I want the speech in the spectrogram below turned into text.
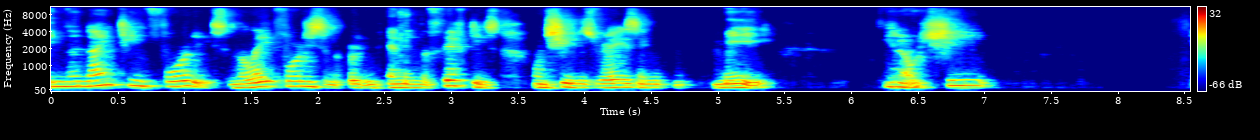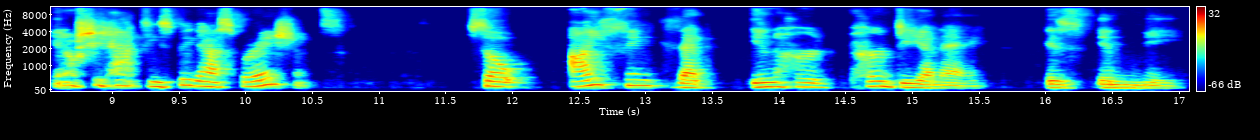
in the 1940s, in the late 40s and, and in the 50s, when she was raising me, you know, she, you know, she had these big aspirations. So I think that in her her DNA is in me.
